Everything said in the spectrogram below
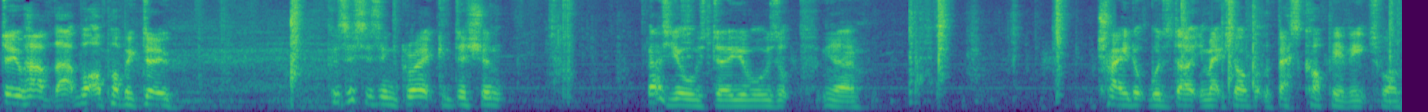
Do have that. What I'll probably do, because this is in great condition, as you always do, you always up, you know, trade upwards, don't you? Make sure I've got the best copy of each one.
